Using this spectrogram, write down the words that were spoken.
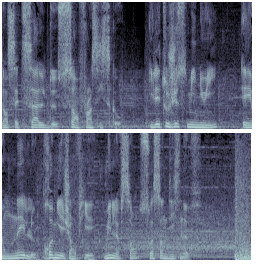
dans cette salle de San Francisco. Il est tout juste minuit et on est le 1er janvier 1979.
